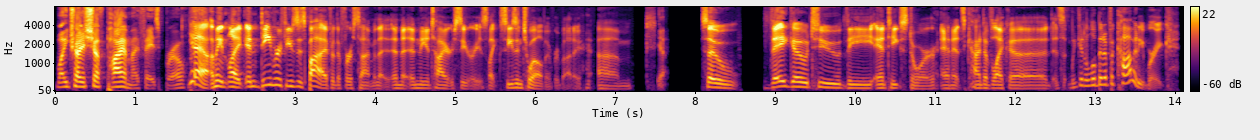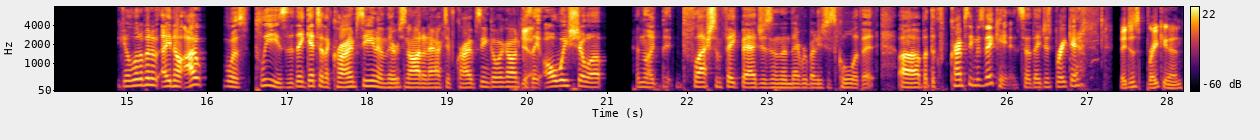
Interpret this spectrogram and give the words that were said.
Why you try to shove pie in my face, bro? Yeah, I mean, like, and Dean refuses pie for the first time in the in the, in the entire series, like season twelve. Everybody, um, Yeah. So they go to the antique store, and it's kind of like a it's, we get a little bit of a comedy break. You get a little bit of. I know. I was pleased that they get to the crime scene and there's not an active crime scene going on because Yeah. they always show up and like flash some fake badges, and then everybody's just cool with it. Uh, but the crime scene was vacated, so they just break in. They just break in,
